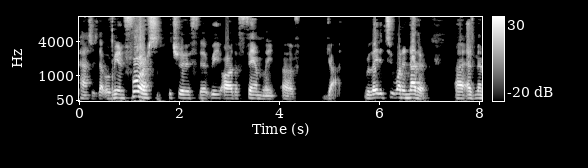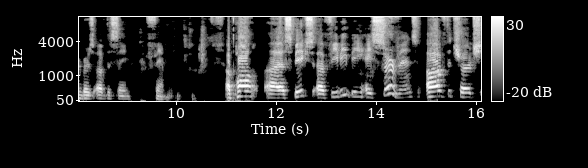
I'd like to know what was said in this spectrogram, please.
passage that will reinforce the truth that we are the family of God, related to one another uh, as members of the same family. Uh, Paul uh, speaks of Phoebe being a servant of the church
